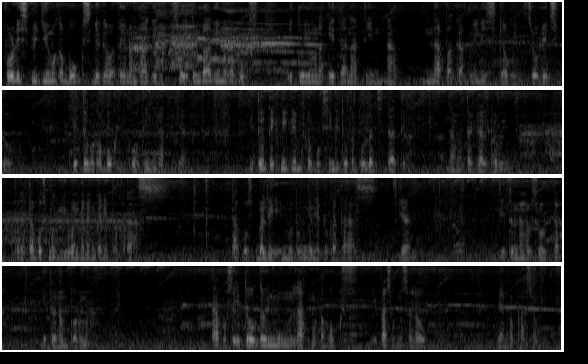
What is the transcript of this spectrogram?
For this video mga kabogs, gagawa tayo ng bagay. So itong bagay mga kabogs, ito yung nakita natin na napakabilis gawin. So let's go. Ito mga kabogs, ikutin natin yan. Itong technique mga kabogs, hindi to katulad sa dati na matagal gawin. Pagkatapos mag-iwan ka ng ganito kataas. Tapos baliin mo itong ganito kataas. Yan. Ito ng resulta. Ito ng forma. Tapos ito, gawin mong lock mga kabogs. Ipasok mo sa loob. Yan, magpasok.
